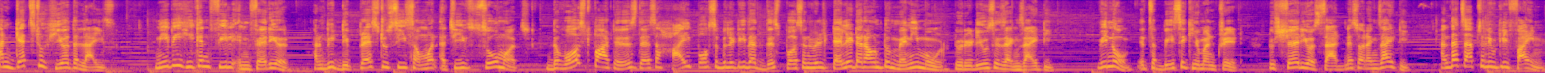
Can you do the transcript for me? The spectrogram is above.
and gets to hear the lies. Maybe he can feel inferior and be depressed to see someone achieve so much. The worst part is there's a high possibility that this person will tell it around to many more to reduce his anxiety. We know it's a basic human trait to share your sadness or anxiety, and that's absolutely fine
